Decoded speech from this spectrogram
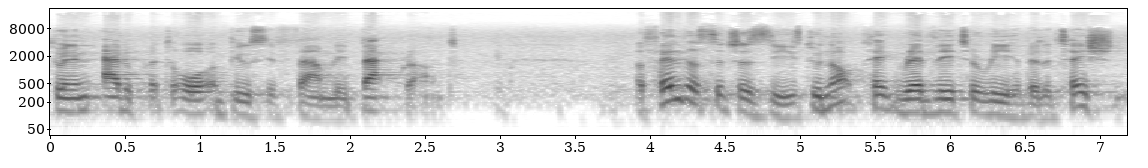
to an inadequate or abusive family background. Offenders such as these do not take readily to rehabilitation,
